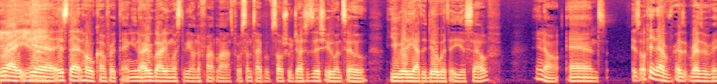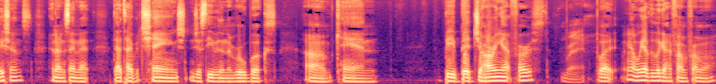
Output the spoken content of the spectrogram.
Right, yeah. it's that whole comfort thing. You know, everybody wants to be on the front lines for some type of social justice issue until you really have to deal with it yourself. You know, and it's okay to have res- reservations and understand that that type of change, just even in the rule books, um, can be a bit jarring at first. Right. But you know, we have to look at it from from a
